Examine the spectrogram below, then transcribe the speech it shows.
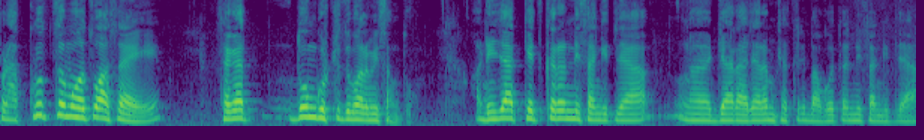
प्राकृतचं महत्त्व असं आहे सगळ्यात दोन गोष्टी तुम्हाला मी सांगतो. आणि ज्या केतकरांनी सांगितल्या ज्या राजाराम शास्त्री भागवतांनी सांगितल्या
